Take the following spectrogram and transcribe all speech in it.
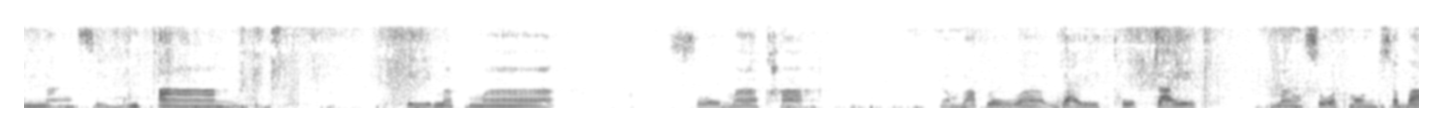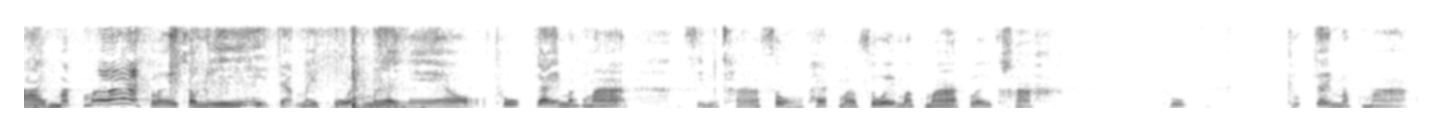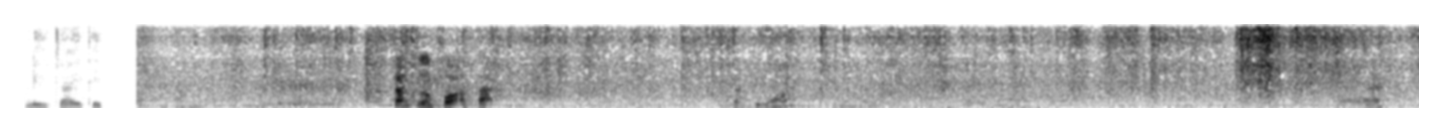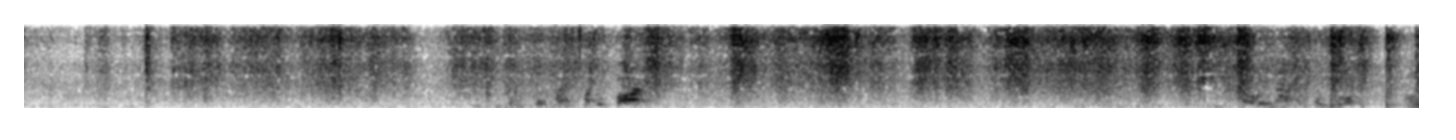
็นหนังสีน้ำตาลสีมากๆ สวยมากค่ะ ยอมรับเลยว่าใหญ่ถูกใจ นั่งสวดมนต์สบายมากๆเลยคราวนี้จะไม่ปวดเมื่อยแล้ว ถูกใจมากๆ สินค้าส่งแพ็คมาสวยมากๆเลยค่ะ ถูกถูกใจมาก ๆ ดีใจที่ สร้างเครื่องฟอกอากาศสั่งถึงว่าแหมลงปกไหมขอดูก่อนโอ้ยนะมันปกอยู่โอ้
